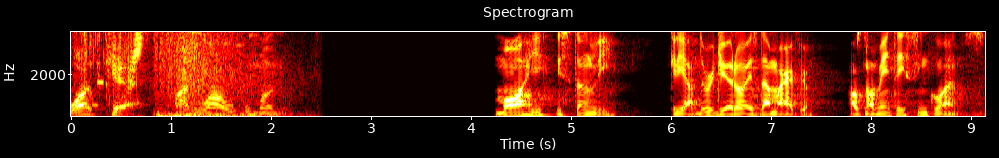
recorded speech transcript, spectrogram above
Podcast Manual Humano. Morre Stan Lee, criador de heróis da Marvel, aos 95 anos.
